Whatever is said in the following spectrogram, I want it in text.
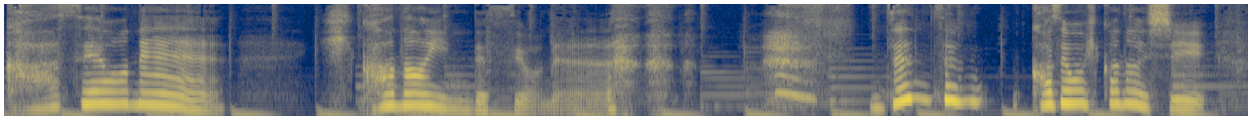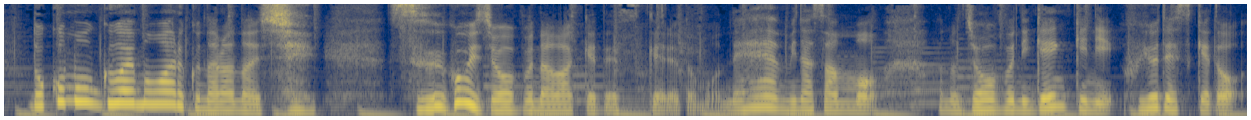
風をねひかないんですよね。全然風邪をひかないしどこも具合も悪くならないしすごい丈夫なわけですけれどもね。皆さんもあの丈夫に元気に冬ですけど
